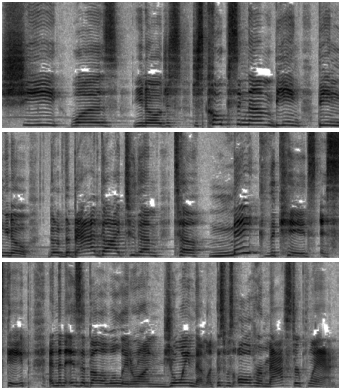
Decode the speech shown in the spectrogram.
she was you know just just coaxing them being being you know the, the bad guy to them to make the kids escape. And then Isabella will later on join them. Like this was all her master plan.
